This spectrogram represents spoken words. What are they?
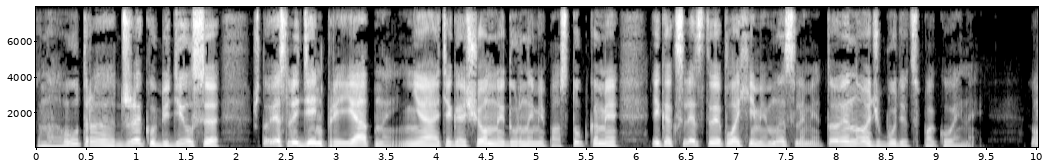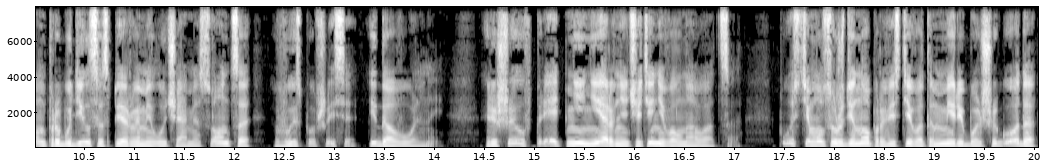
На утро Джек убедился, что если день приятный, не отягощенный дурными поступками и, как следствие, плохими мыслями, то и ночь будет спокойной. Он пробудился с первыми лучами солнца, выспавшийся и довольный. Решил впредь не нервничать и не волноваться — Пусть ему суждено провести в этом мире больше года,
